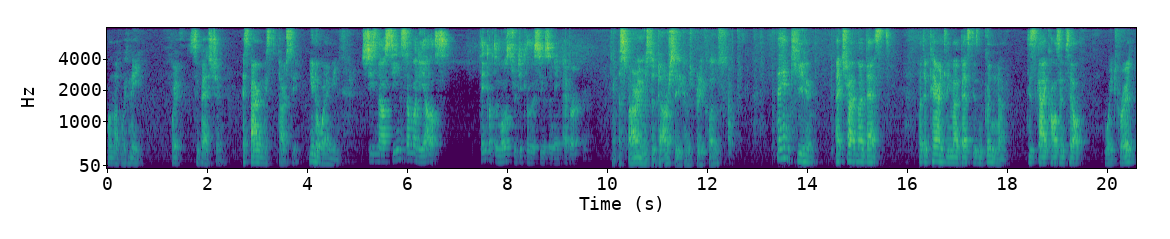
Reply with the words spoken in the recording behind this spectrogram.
Well, not with me. With Sebastian. Aspiring Mr. Darcy. You know what I mean. She's now seeing somebody else. Think of the most ridiculous username ever. Aspiring Mr. Darcy comes pretty close. Thank you. I tried my best. But apparently my best isn't good enough. This guy calls himself, wait for it,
